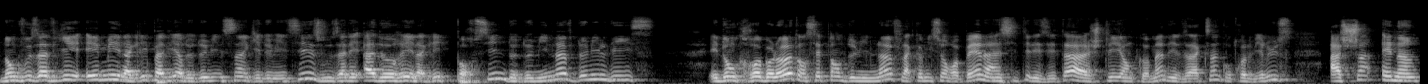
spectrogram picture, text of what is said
Donc vous aviez aimé la grippe aviaire de 2005 et 2006, vous allez adorer la grippe porcine de 2009-2010. Et donc rebolote, en septembre 2009, la Commission européenne a incité les États à acheter en commun des vaccins contre le virus H1N1.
